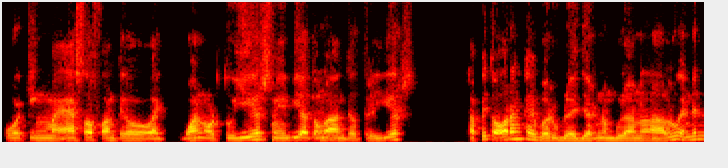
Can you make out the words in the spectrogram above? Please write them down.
working my ass off until like one or two years maybe atau Hmm. nggak until three years. Tapi tuh orang kayak baru belajar enam bulan lalu, and then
